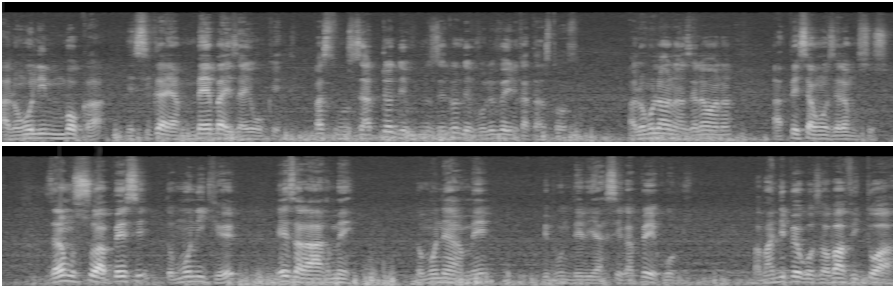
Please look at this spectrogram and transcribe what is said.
alongoli mboka na esika ya mbeba ezali kokende parce que nous étions devolue vers une catastrophe alongoli wana na nzela wana apesi yango nzela mosusu Zala mosusu apesi tomoni ke ezala arme tomoni arme bibundeli ya sika mpe ekomi babandi mpe kozwa ba victoire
